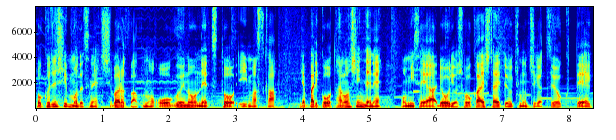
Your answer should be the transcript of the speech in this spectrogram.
僕自身もですね、しばらくはこの大食いの熱と言いますか、やっぱりこう楽しんでね、お店や料理を紹介したいという気持ちが強くて、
